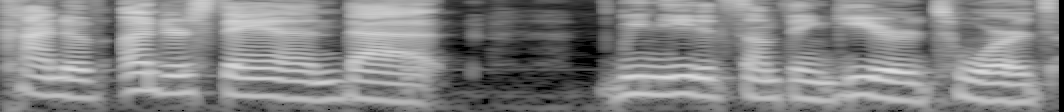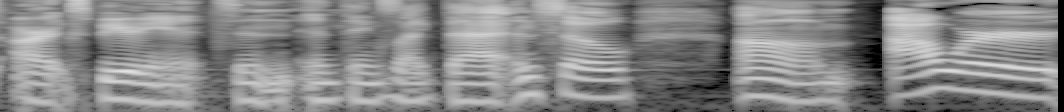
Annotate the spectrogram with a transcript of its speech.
kind of understand that we needed something geared towards our experience and, and things like that, and so um, our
